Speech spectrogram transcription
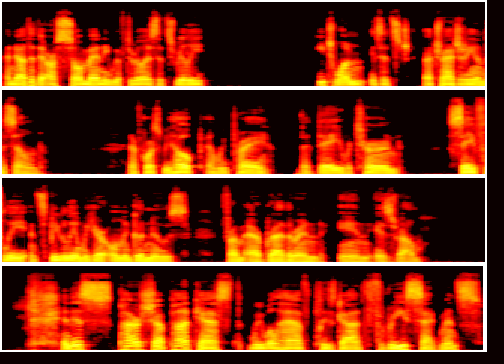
And now that there are so many, we have to realize it's really, each one is its, a tragedy on its own. And of course, we hope and we pray that they return safely and speedily, and we hear only good news from our brethren in Israel. In this Parsha podcast, we will have, please God, three segments.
